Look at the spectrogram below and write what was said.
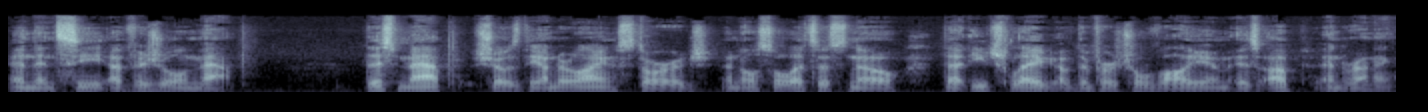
and then see a visual map. This map shows the underlying storage and also lets us know that each leg of the virtual volume is up and running.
